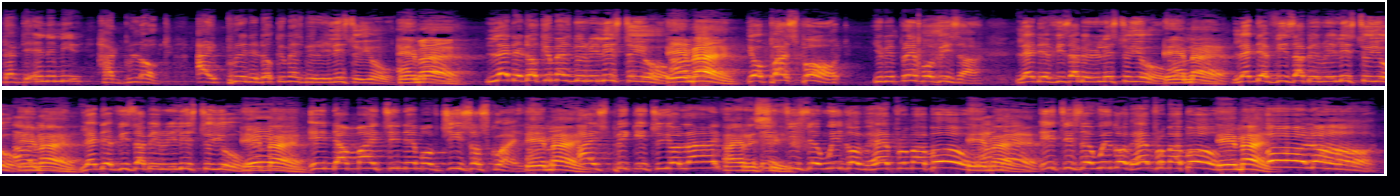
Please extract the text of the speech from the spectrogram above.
that the enemy had blocked, I pray the documents be released to you. Amen. Let the documents be released to you. Amen. Your passport, you've been praying for visa. Let the visa be released to you. Amen. Let the visa be released to you. Amen. Let the visa be released to you. Amen. In the mighty name of Jesus Christ. Amen. I speak into your life. I receive. It is a week of help from above. Amen. It is a week of help from above. Amen. Oh Lord.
